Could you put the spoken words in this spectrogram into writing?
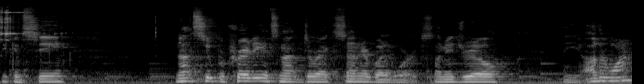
You can see, not super pretty, it's not direct center, but it works. Let me drill the other one.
